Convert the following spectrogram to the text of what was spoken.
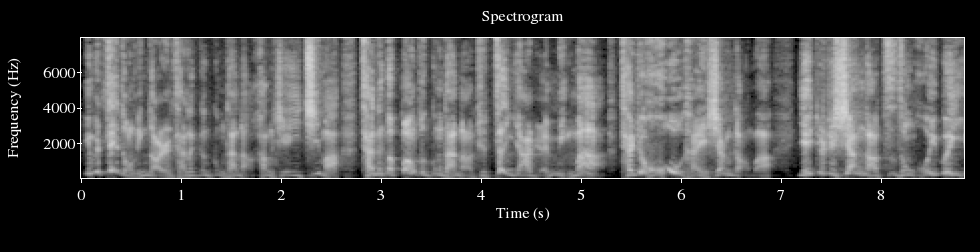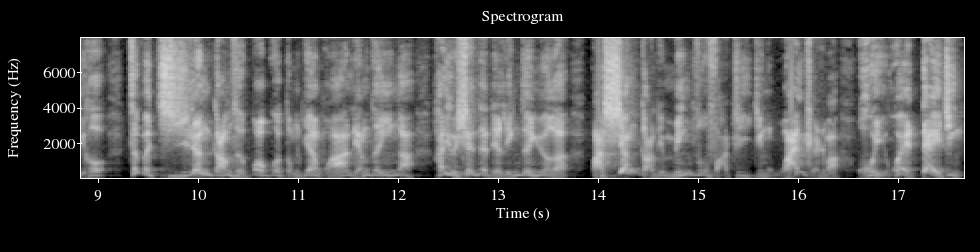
因为这种领导人才能跟共产党沆瀣一气嘛，才能够帮助共产党去镇压人民嘛，才去祸害香港嘛。也就是香港自从回归以后，这么几任港首，包括董建华、梁振英啊，还有现在的林郑月娥，把香港的民主法治已经完全什么毁坏殆尽，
